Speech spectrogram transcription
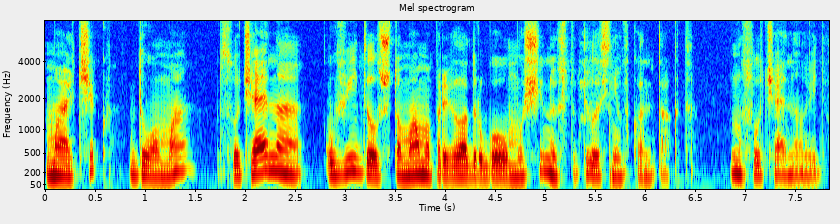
мальчик, дома случайно увидел, что мама провела другого мужчину и вступила с ним в контакт. Ну, случайно увидел.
